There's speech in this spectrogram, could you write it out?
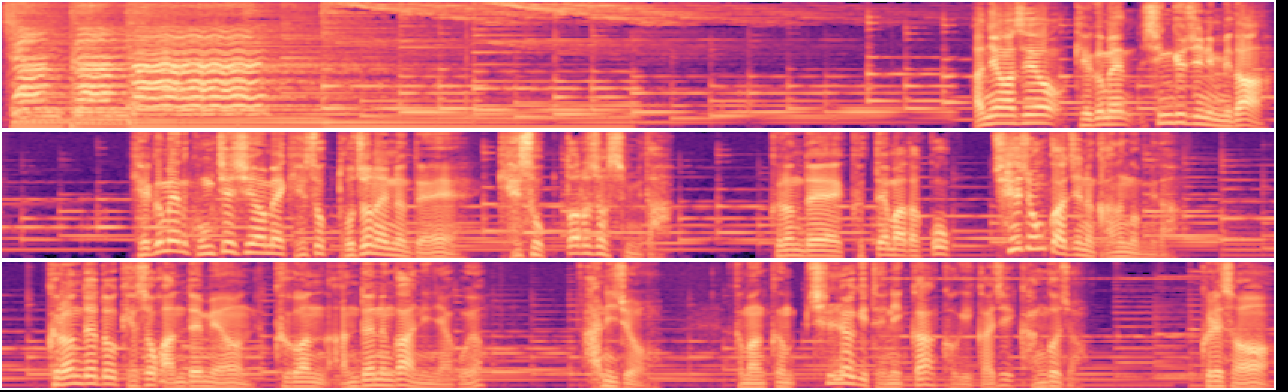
잠깐만 안녕하세요. 개그맨 신규진입니다. 개그맨 공채 시험에 계속 도전했는데 계속 떨어졌습니다. 그런데 그때마다 꼭 최종까지는 가는 겁니다. 그런데도 계속 안 되면 그건 안 되는 거 아니냐고요? 아니죠. 그만큼 실력이 되니까 거기까지 간 거죠. 그래서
